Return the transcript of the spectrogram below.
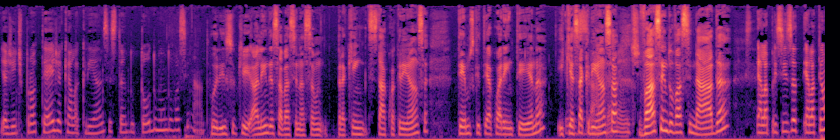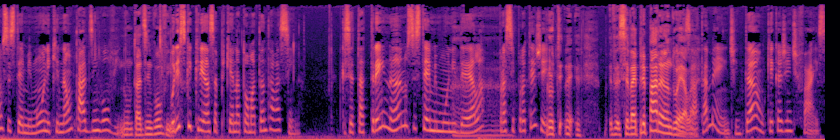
e a gente protege aquela criança estando todo mundo vacinado. Por isso que, além dessa vacinação para quem está com a criança, temos que ter a quarentena e que Exatamente. essa criança vá sendo vacinada ela precisa, ela tem um sistema imune que não está desenvolvido. Não está desenvolvido. Por isso que criança pequena toma tanta vacina. Porque você está treinando o sistema imune ah, dela para se proteger. Prote... É, é, você vai preparando ela. Exatamente. Então, o que, que a gente faz?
